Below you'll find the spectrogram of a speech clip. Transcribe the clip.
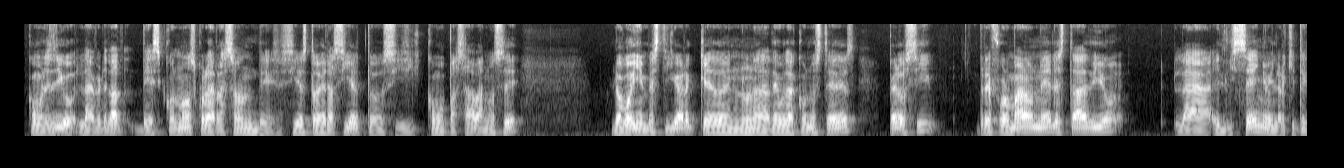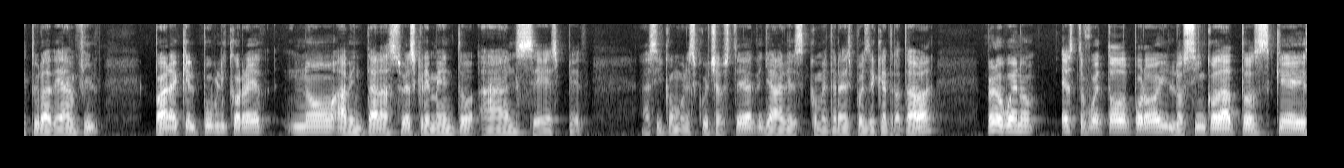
Como les digo, la verdad desconozco la razón de si esto era cierto, si cómo pasaba, no sé. Lo voy a investigar, quedo en una deuda con ustedes, pero sí reformaron el estadio, el diseño y la arquitectura de Anfield para que el público red no aventara su excremento al césped. Así como le escucha usted, ya les comentaré después de qué trataba. Pero bueno, esto fue todo por hoy, los 5 datos que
